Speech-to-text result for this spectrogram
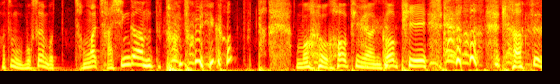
하여튼 뭐 목사님 뭐 정말 자신감도 뿜뿜이고 다- 뭐 커피면 커피 다음에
